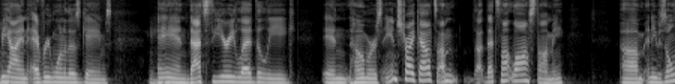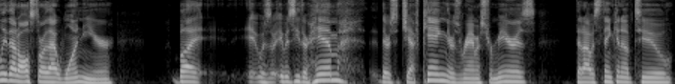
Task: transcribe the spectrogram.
RBI in every one of those games, Mhm. and that's the year he led the league in homers and strikeouts. I'm that's not lost on me. Um, and he was only that All Star that one year, but it was it was either him. There's Jeff King. There's Aramis Ramirez that I was thinking of too,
